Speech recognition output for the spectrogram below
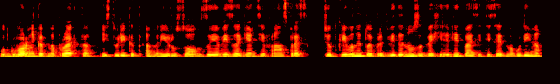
Отговорникът на проекта, историкът Анри Русо, заяви за агенция Франс Прес, че откриването е предвидено за 2027 година.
